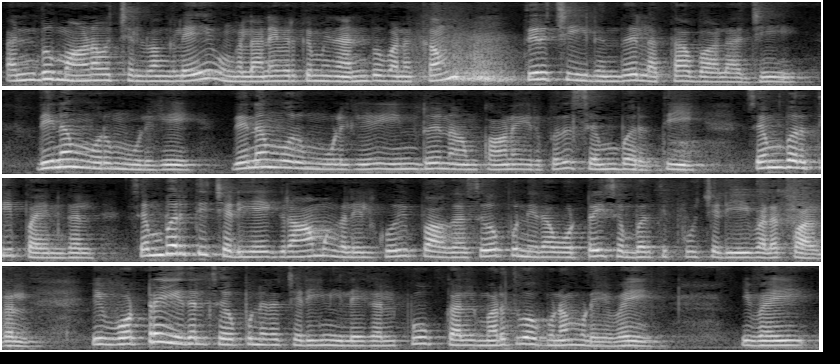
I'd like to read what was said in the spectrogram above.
அன்பு மாணவ செல்வங்களே உங்கள் அனைவருக்கும் என் அன்பு வணக்கம். திருச்சியிலிருந்து லதா பாலாஜி. தினம் ஒரு மூலிகை. தினம் ஒரு மூலிகையில் இன்று நாம் காண இருப்பது செம்பருத்தி. செம்பருத்தி பயன்கள். செம்பருத்தி செடியை கிராமங்களில் குறிப்பாக சிவப்பு நிற ஒற்றை செம்பருத்தி பூச்செடியை வளர்ப்பார்கள். இவ்வொற்றை இதழ் சிவப்பு நிற செடியின் இலைகள் பூக்கள் மருத்துவ குணம் உடையவை. இவை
